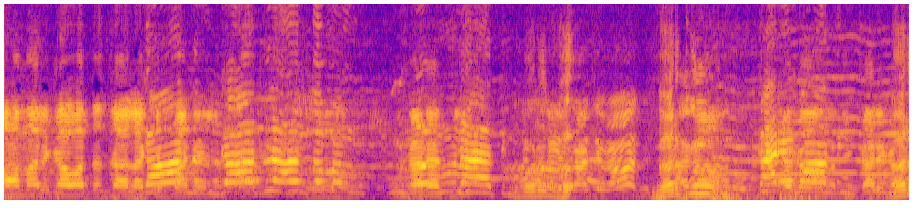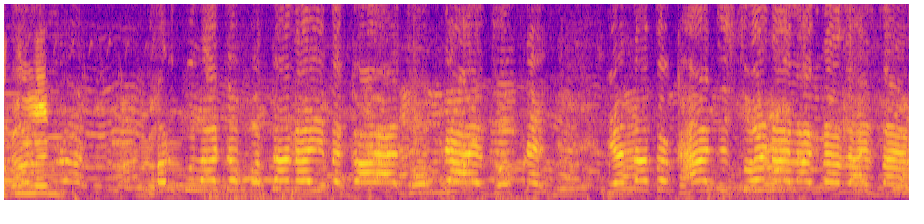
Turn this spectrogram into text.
आम्हाला गावातच जायला लागते गावात पाण्याला. गावातलं आणतो मग उन्हाळ्यात. घरकुल. घरकुल घरकुलाचा पत्ता नाही तर काय आहे? झोपडे आहे झोपडे. यांना तर खायची सोय नाही लागणार राय साहेब.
